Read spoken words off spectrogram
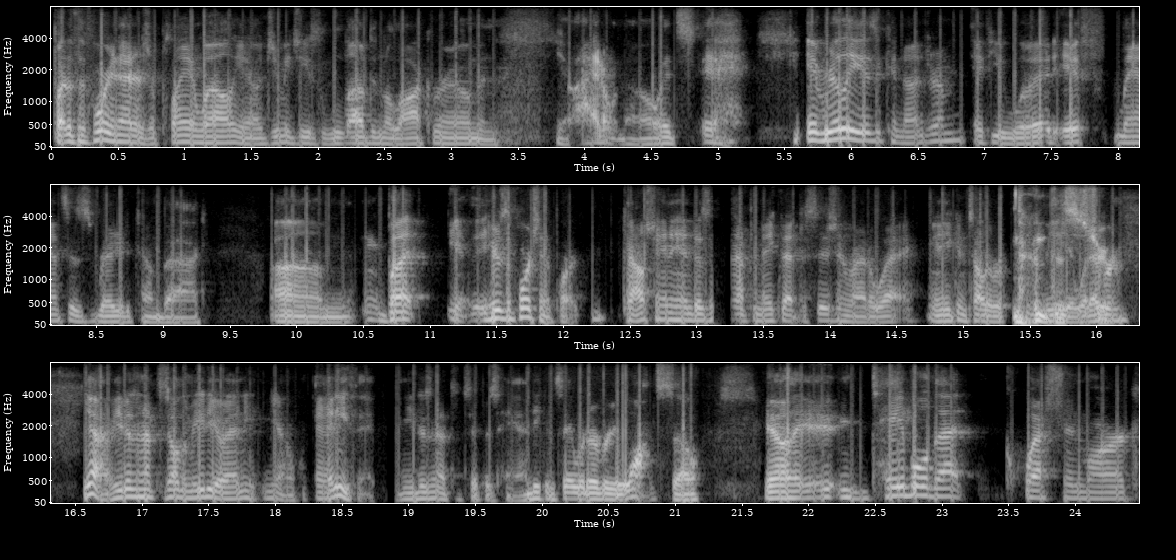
but if the 49ers are playing well, you know, Jimmy G's loved in the locker room. And, you know, I don't know. It's, it, it really is a conundrum, if you would, if Lance is ready to come back. Um, but yeah, here's the fortunate part: Kyle Shanahan doesn't have to make that decision right away, and he can tell the, the media whatever. True. Yeah, he doesn't have to tell the media any, you know, anything. He doesn't have to tip his hand. He can say whatever he wants. So, you know, table that question mark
